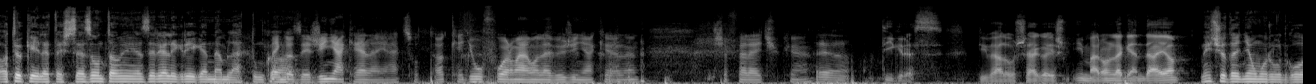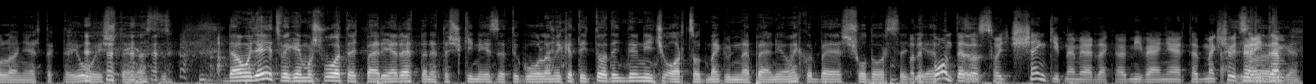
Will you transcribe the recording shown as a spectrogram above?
a tökéletes szezont, ami azért elég régen nem láttunk. Meg a... azért zsinyák ellen játszottak, egy jó formában levő zsinyák ellen, és a felejtsük el. Ja. Tigres kiválósága és immáron legendája. Micsoda egy nyomorult góllal nyertek, te jó Isten. Azt... De amúgy a hétvégén most volt egy pár ilyen rettenetes kinézetű gól, amiket így tudod, hogy nincs arcod megünnepelni, amikor besodorsz egy De ilyet. pont ez az, hogy senkit nem érdekel, hogy mivel nyerted meg, sőt szerintem igen.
